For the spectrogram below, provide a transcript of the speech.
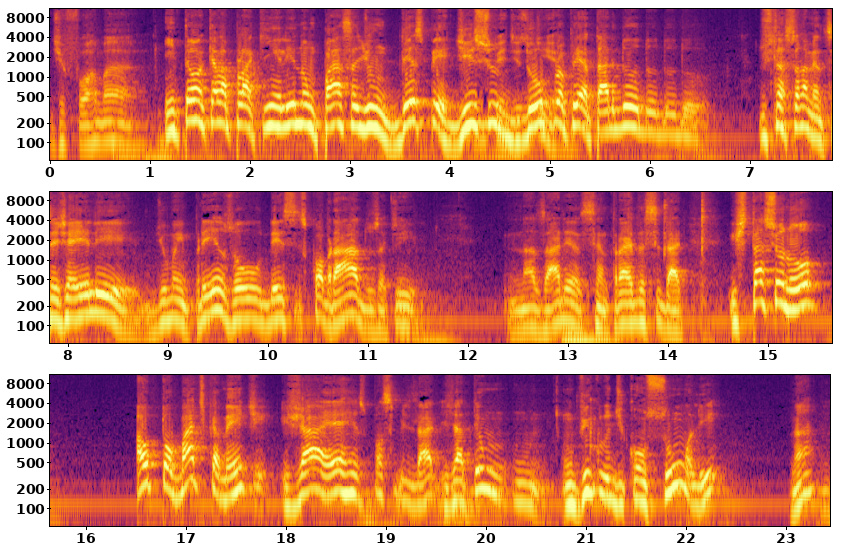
de forma. Então aquela plaquinha ali não passa de um desperdício, desperdício do proprietário do, do, do, do, estacionamento, seja ele de uma empresa ou desses cobrados aqui Sim. nas áreas centrais da cidade. Estacionou, automaticamente já é responsabilidade, já tem um, um, um vínculo de consumo ali, né? Uhum.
